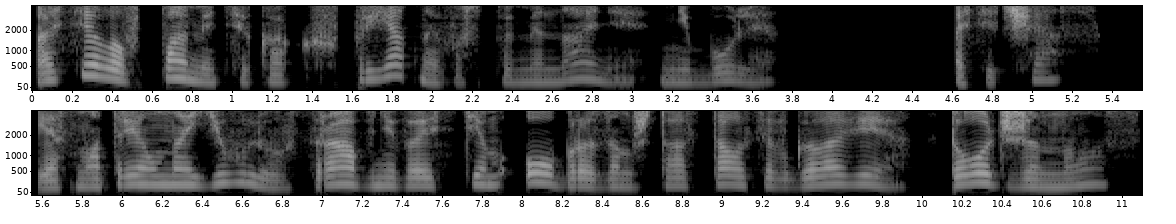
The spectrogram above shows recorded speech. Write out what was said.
Осела в памяти, как приятное воспоминание, не более. А сейчас я смотрел на Юлю, сравнивая с тем образом, что остался в голове. Тот же нос,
